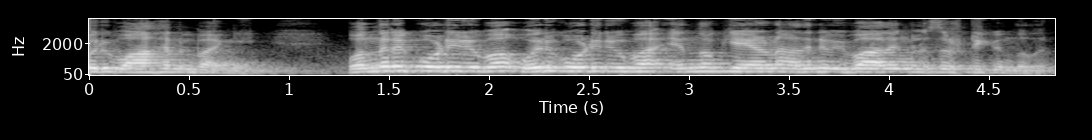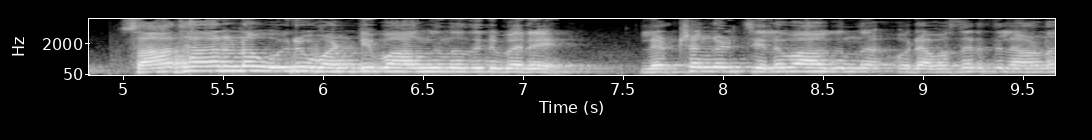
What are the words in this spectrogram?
ഒരു വാഹനം വാങ്ങി. ഒന്നര കോടി രൂപ ഒരു കോടി രൂപ എന്നൊക്കെയാണ് അതിന് വിവാദങ്ങൾ സൃഷ്ടിക്കുന്നത്. സാധാരണ ഒരു വണ്ടി വാങ്ങുന്നതിന് വരെ ലക്ഷങ്ങൾ ചിലവാകുന്ന ഒരവസരത്തിലാണ്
